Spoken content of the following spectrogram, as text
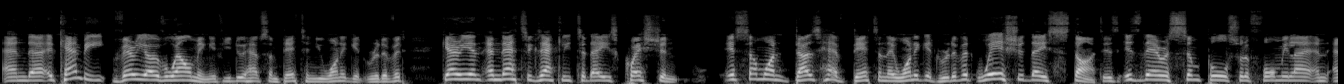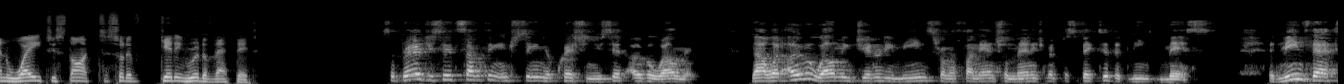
and uh, it can be very overwhelming if you do have some debt and you want to get rid of it. Gary, and, and that's exactly today's question. If someone does have debt and they want to get rid of it, where should they start? Is is there a simple sort of formula and, and way to start to sort of getting rid of that debt? So, Brad, you said something interesting in your question. You said overwhelming. Now, what overwhelming generally means from a financial management perspective, it means mess. It means that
